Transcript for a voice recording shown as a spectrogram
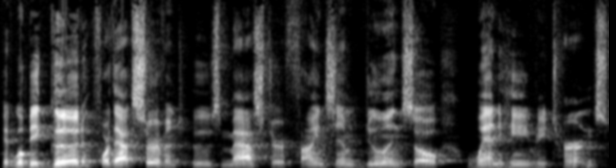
It will be good for that servant whose master finds him doing so when he returns.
